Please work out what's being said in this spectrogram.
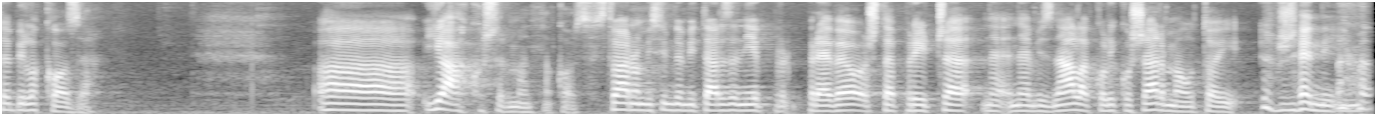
to je bila koza. A, jako šarmantna koza. Stvarno mislim da mi Tarzan nije pre- preveo šta priča, ne, ne bi znala koliko šarma u toj ženi ima.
